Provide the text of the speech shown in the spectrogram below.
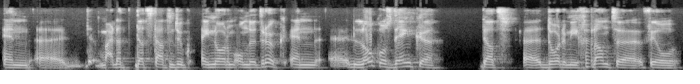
En, uh, maar dat, dat staat natuurlijk enorm onder druk. En uh, locals denken dat uh, door de migranten veel,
